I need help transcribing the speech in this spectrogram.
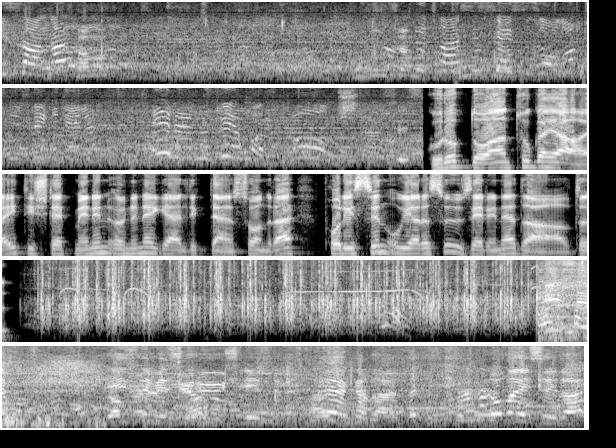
İnsanlar Lütfen siz sessiz olun, biz de gidelim. Ellerimizi yapalım. Ne olmuş? Grup Doğan Tugay'a ait işletmenin önüne geldikten sonra polisin uyarısı üzerine dağıldı. iznimiz, yürüyüş iznimiz buraya kadardı. Dolayısıyla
